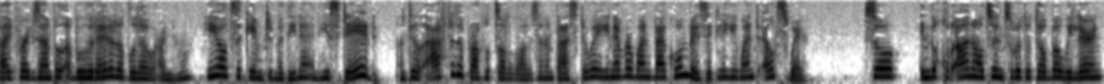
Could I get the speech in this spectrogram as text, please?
Like for example, Abu Hurairah anhu, he also came to Medina and he stayed until after the Prophet ﷺ passed away. He never went back home basically, he went elsewhere. So In the Quran also in Surah Tawbah we learn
